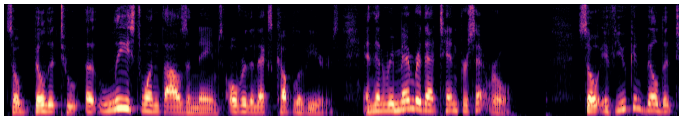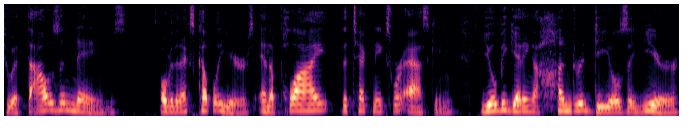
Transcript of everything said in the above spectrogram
So build it to at least 1,000 names over the next couple of years. And then remember that 10% rule. So if you can build it to a thousand names over the next couple of years and apply the techniques we're asking, you'll be getting 100 deals a year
